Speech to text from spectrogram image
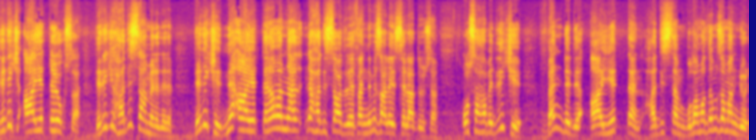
Dedi ki ayette yoksa. Dedi ki hadisle amel ederim. Dedi ki ne ayette ne var ne, ne hadiste var dedi Efendimiz Aleyhisselatü Vesselam. O sahabe dedi ki ben dedi ayetten hadisten bulamadığım zaman diyor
